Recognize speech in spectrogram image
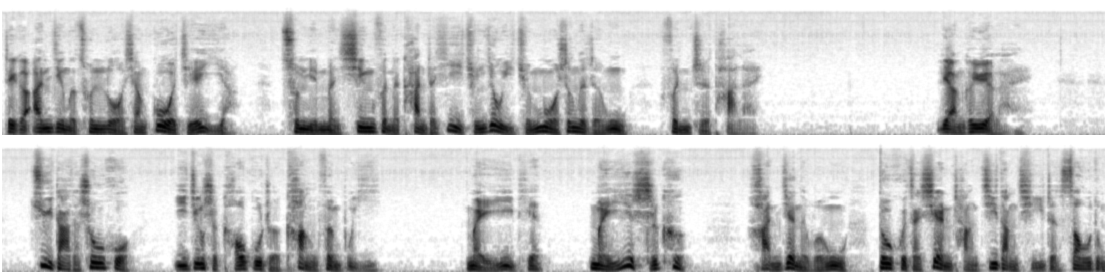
这个安静的村落像过节一样，村民们兴奋地看着一群又一群陌生的人物纷至沓来。两个月来，巨大的收获已经使考古者亢奋不已。每一天。每一时刻，罕见的文物都会在现场激荡起一阵骚动。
